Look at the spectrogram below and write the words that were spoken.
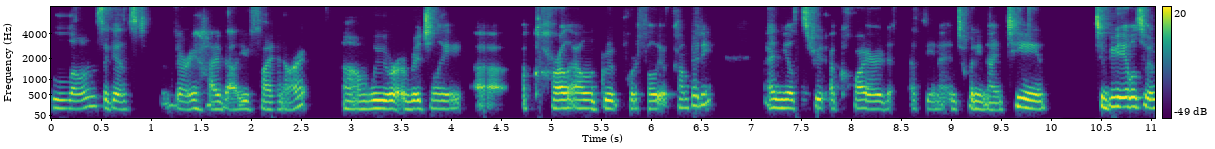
loans against very high value fine art. Um, we were originally uh, a Carlyle Group portfolio company, and Yieldstreet acquired Athena in 2019 to be able to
